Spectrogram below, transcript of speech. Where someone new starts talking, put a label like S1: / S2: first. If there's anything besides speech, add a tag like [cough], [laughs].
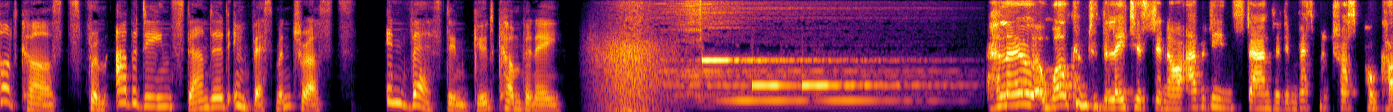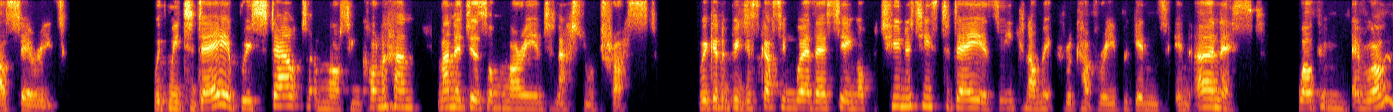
S1: Podcasts from Aberdeen Standard Investment Trusts. Invest in good company.
S2: Hello, and welcome to the latest in our Aberdeen Standard Investment Trust podcast series. With me today are Bruce Stout and Martin Connaghan, managers on the Murray International Trust. We're going to be discussing where they're seeing opportunities today as the economic recovery begins in earnest. Welcome, everyone.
